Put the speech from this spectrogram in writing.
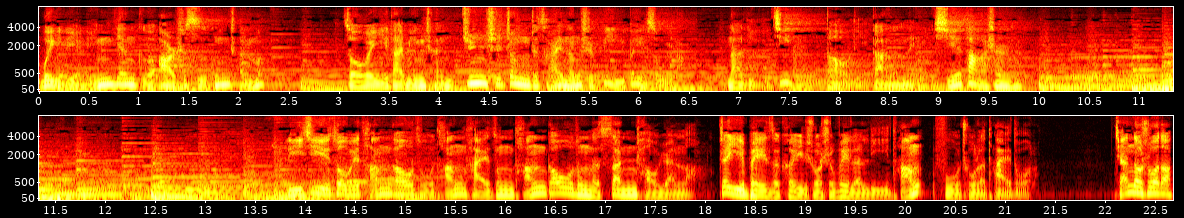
位列凌烟阁二十四功臣吗？作为一代名臣，军事政治才能是必备素养。那李绩到底干了哪些大事呢？李绩作为唐高祖、唐太宗、唐高宗的三朝元老，这一辈子可以说是为了李唐付出了太多了。前头说到，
